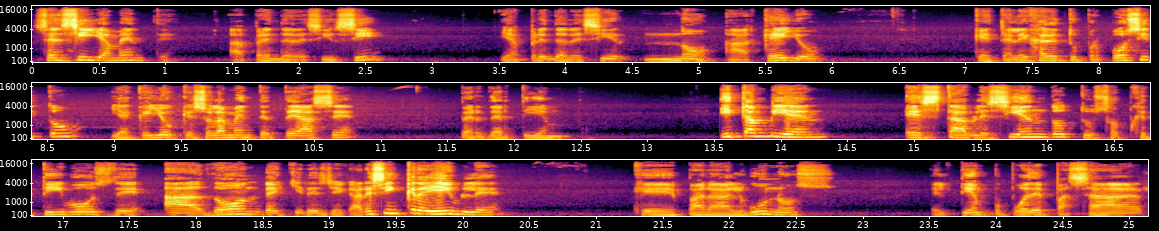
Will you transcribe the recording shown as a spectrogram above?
Sencillamente, aprende a decir sí y aprende a decir no a aquello que te aleja de tu propósito y aquello que solamente te hace perder tiempo. Y también estableciendo tus objetivos de a dónde quieres llegar. Es increíble que para algunos el tiempo puede pasar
